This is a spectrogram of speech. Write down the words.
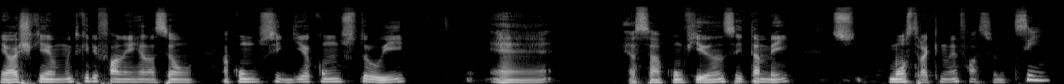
Eu acho que é muito o que ele fala em relação a conseguir a construir é, essa confiança e também mostrar que não é fácil, né? sim.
